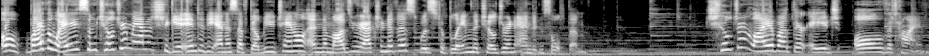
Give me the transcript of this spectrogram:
Oh, by the way, some children managed to get into the NSFW channel, and the mod's reaction to this was to blame the children and insult them. Children lie about their age all the time.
